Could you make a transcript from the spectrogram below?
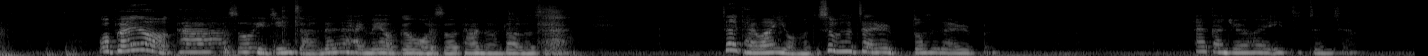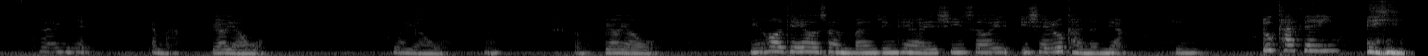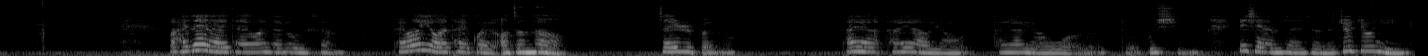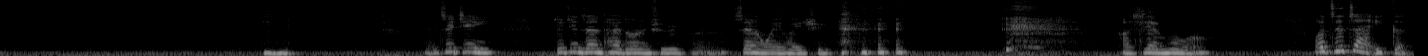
我朋友他说已经转，但是还没有跟我说他拿到了什么。在台湾有吗？是不是在日都是在日本？他感觉会一直挣扎。可以呢？干嘛？不要咬我。不要咬我，嗯，嗯，不要咬我。明后天要上班，今天来吸收一一些卢卡能量，给你，卢咖啡因。我还在来台湾的路上，台湾有啊，太贵了哦，真的，在日本哦。他要他要咬他要咬我了，对，不行。谢谢 M 先生的救救你。哎，最近。最近真的太多人去日本了，虽然我也会去，好羡慕哦！我只转一个，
